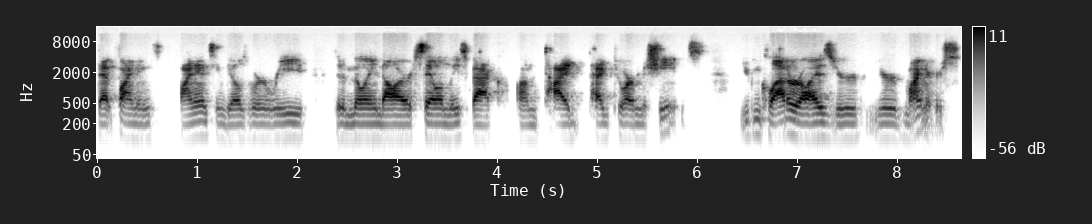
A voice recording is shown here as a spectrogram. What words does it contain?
debt finance financing deals where we did a million dollar sale and leaseback on tied pegged to our machines. You can collateralize your your miners.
